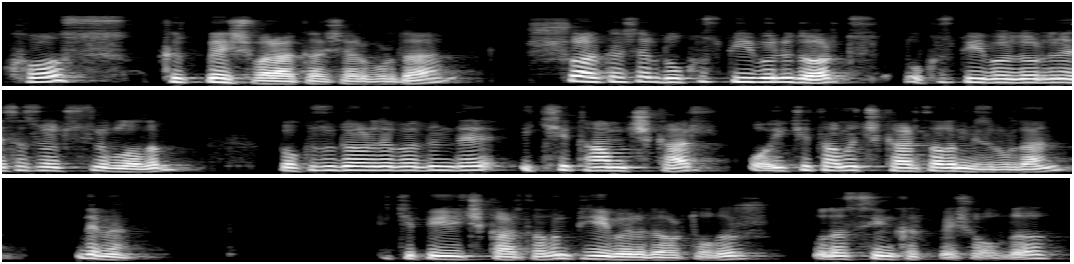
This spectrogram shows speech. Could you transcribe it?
Cos 45 var arkadaşlar burada. Şu arkadaşlar 9 pi bölü 4. 9 pi bölü 4'ün esas ölçüsünü bulalım. 9'u 4'e böldüğünde 2 tam çıkar. O 2 tamı çıkartalım biz buradan. Değil mi? 2 pi'yi çıkartalım. Pi bölü 4 olur. Bu da sin 45 oldu.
